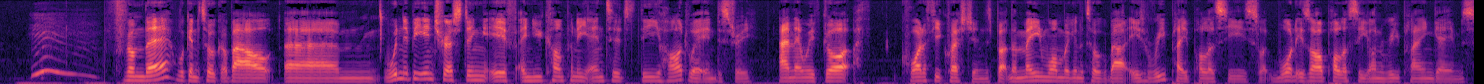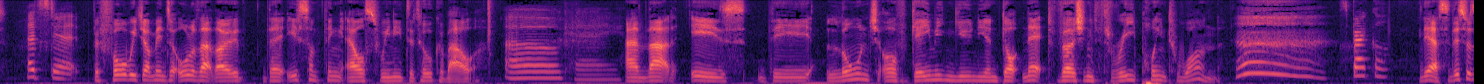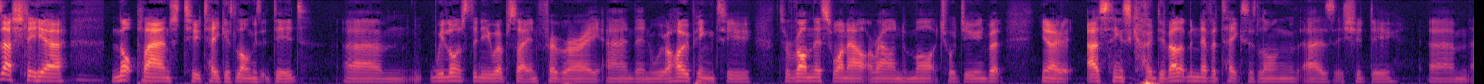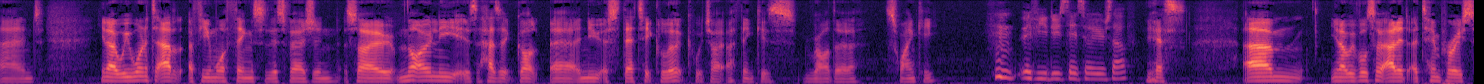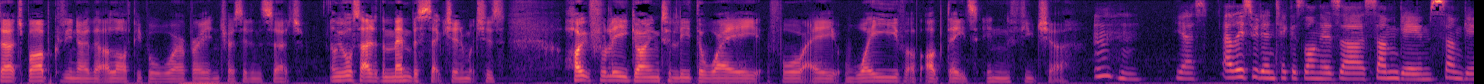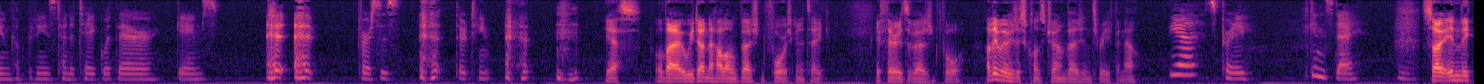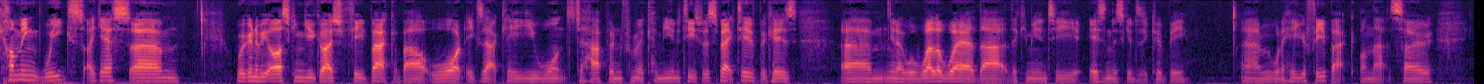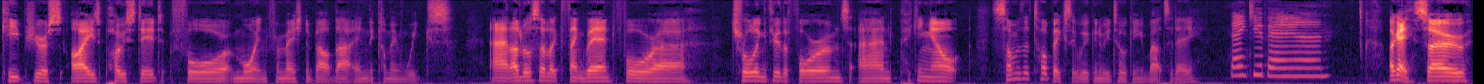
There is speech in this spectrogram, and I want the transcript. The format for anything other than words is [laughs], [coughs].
From there, we're going to talk about um, wouldn't it be interesting if a new company entered the hardware industry? And then we've got quite a few questions, but the main one we're going to talk about is replay policies. Like, what is our policy on replaying games? Let's do it. Before we jump into all of that, though, there is something else we need to talk about, Okay. and that is the launch of GamingUnion.net version 3.1. [gasps] Sparkle. Yeah, so this was actually uh, not planned to take as long as it did. Um, we launched the new website in February, and then we were hoping to to run this one out around March or June. But you know, as things [laughs] go, development never takes as long as it should do. Um, and you know, we wanted to add a few more things to this version. So not only is has it got uh, a new aesthetic look, which I, I think is rather swanky. [laughs] if you do say so yourself. Yes. Um, you know, we've also added a temporary search bar because we know that a lot of people were very interested in the search. And we've also added the members section, which is hopefully going to lead the way for a wave of updates in the future. Mm-hmm. Yes. At least we didn't take as long as uh, some games, some game companies tend to take with their games. [coughs] Versus [coughs] 13. [coughs] Yes. Although we don't know how long version 4 is going to take, if there is a version 4. I think we'll just concentrate on version 3 for now. yeah, it's pretty. You can stay. So in the coming weeks, I guess um, we're going to be asking you guys for feedback about what exactly you want to happen from a community's perspective, because um, you know we're well aware that the community isn't as good as it could be, and we want to hear your feedback on that. So keep your eyes posted for more information about that in the coming weeks. And I'd also like to thank Ben for uh, trawling through the forums and picking out some of the topics that we're going to be talking about today. Thank you, Ben. Okay, so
